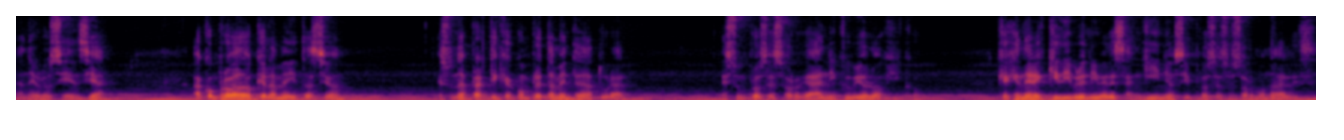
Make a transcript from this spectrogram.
La neurociencia ha comprobado que la meditación es una práctica completamente natural. Es un proceso orgánico y biológico que genera equilibrio en niveles sanguíneos y procesos hormonales,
